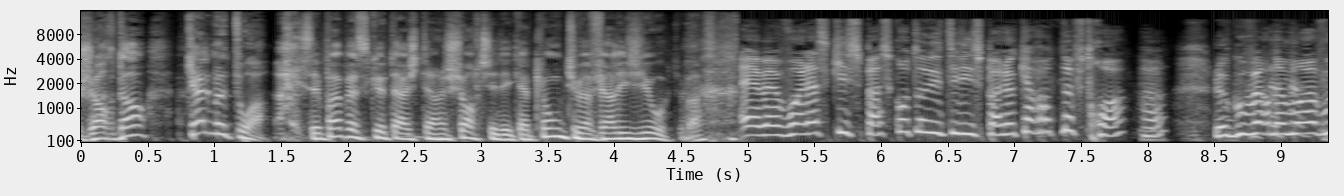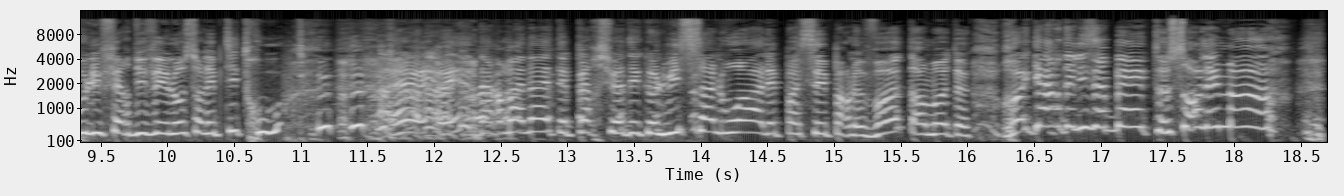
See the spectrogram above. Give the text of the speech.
Jordan, calme-toi. C'est pas parce que t'as acheté un short chez Decathlon que tu vas faire les JO, tu vois. Eh ben voilà ce qui se passe quand on n'utilise pas le 49.3. Hein le gouvernement a voulu faire du vélo sur les petits trous. eh, Darmanin était persuadé que lui, sa loi allait passer par le vote en mode regarde Elisabeth sans les mains.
